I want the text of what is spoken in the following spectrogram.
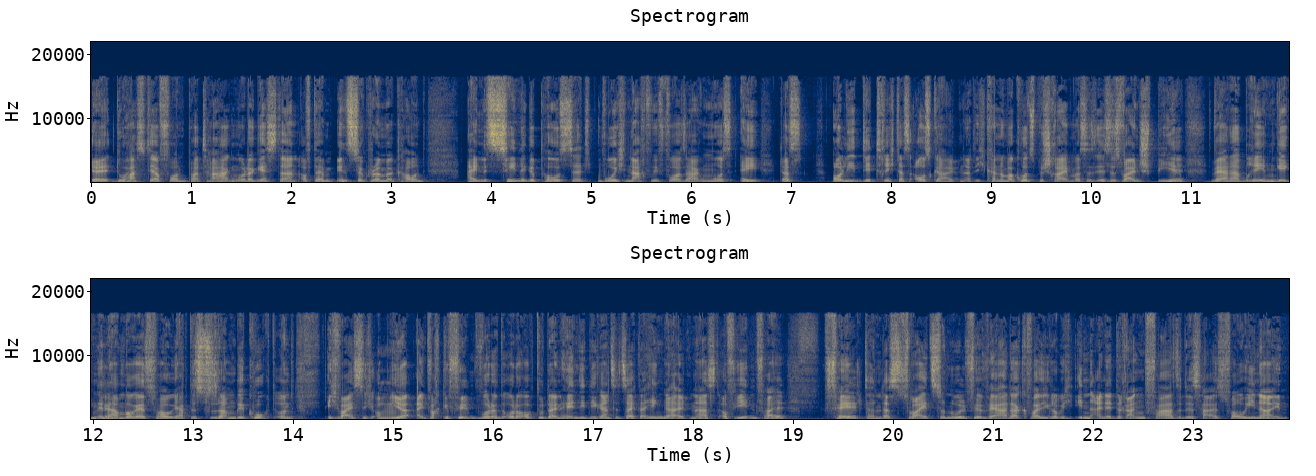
äh, du hast ja vor ein paar Tagen oder gestern auf deinem Instagram-Account eine Szene gepostet, wo ich nach wie vor sagen muss, ey, das Olli Dittrich das ausgehalten hat. Ich kann noch mal kurz beschreiben, was das ist. Es war ein Spiel Werder Bremen gegen den ja. Hamburger SV. Ihr habt es zusammen geguckt und ich weiß nicht, ob mhm. ihr einfach gefilmt wurdet oder ob du dein Handy die ganze Zeit dahin gehalten hast. Auf jeden Fall fällt dann das 2 zu 0 für Werder quasi, glaube ich, in eine Drangphase des HSV hinein.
